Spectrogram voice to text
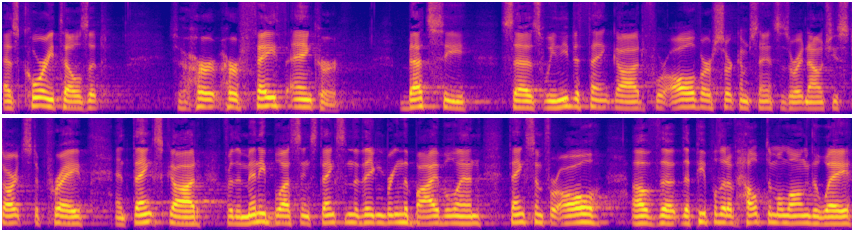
as Corrie tells it, her, her faith anchor, Betsy says we need to thank God for all of our circumstances right now. And she starts to pray and thanks God for the many blessings, thanks Him that they can bring the Bible in, thanks Him for all of the, the people that have helped them along the way.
